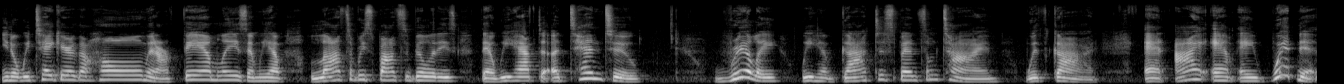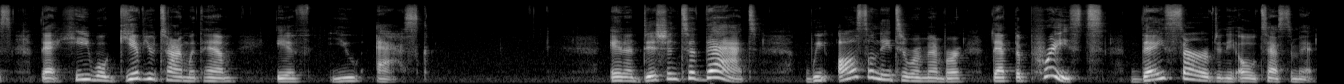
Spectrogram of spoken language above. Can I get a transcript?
you know, we take care of the home and our families, and we have lots of responsibilities that we have to attend to. Really, we have got to spend some time with God. And I am a witness that He will give you time with Him if you ask. In addition to that, we also need to remember that the priests they served in the Old Testament.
